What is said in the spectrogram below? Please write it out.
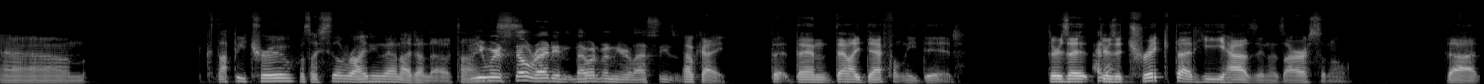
Um, could that be true? Was I still writing then? I don't know. Times. You were still writing. That would have been your last season. okay. Th- then then I definitely did. There's a I there's a don't- trick that he has in his arsenal that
